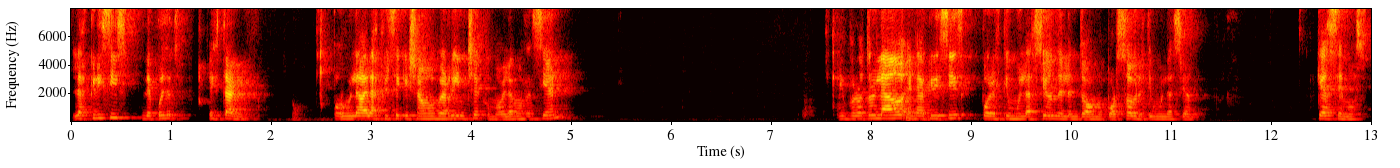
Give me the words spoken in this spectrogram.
Las crisis después están, por un lado, las crisis que llamamos berrinches, como hablamos recién, y por otro lado, es la crisis por estimulación del entorno, por sobreestimulación. ¿Qué hacemos?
